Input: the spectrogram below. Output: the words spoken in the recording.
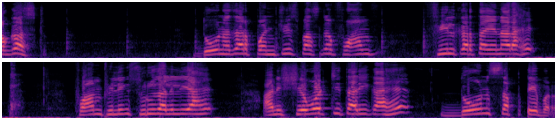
ऑगस्ट दोन हजार पंचवीसपासनं फॉर्म फिल करता येणार आहे. फॉर्म फिलिंग सुरू झालेली आहे. आणि शेवटची तारीख आहे दोन सप्टेंबर.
